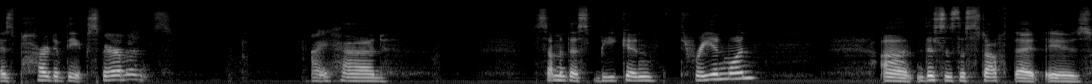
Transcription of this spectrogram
as part of the experiments, I had some of this Beacon 3-in-1. Uh, this is the stuff that is,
